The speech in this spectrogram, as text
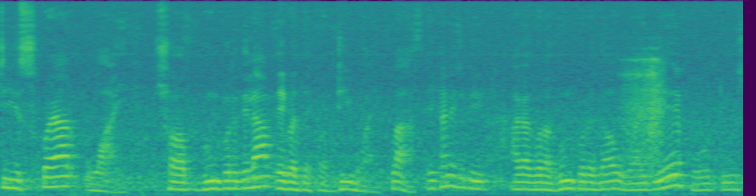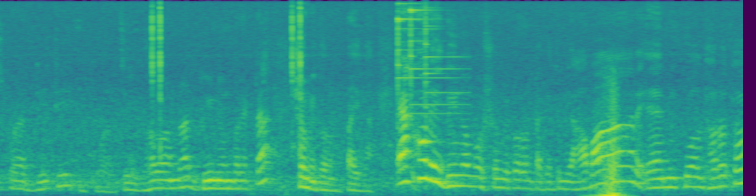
টি স্কোয়ার ওয়াই সব গুণ করে দিলাম। এবার দেখো ডি ওয়াই প্লাস এখানে যদি আগাগোড়া গুণ করে দাও ওয়াই দিয়ে four T square D T equal যদি ধরো আমরা দুই নম্বর একটা সমীকরণ পাইলাম। এখন এই দুই নম্বর সমীকরণটাকে তুমি আবার এম ইকুয়াল ধরো তো,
